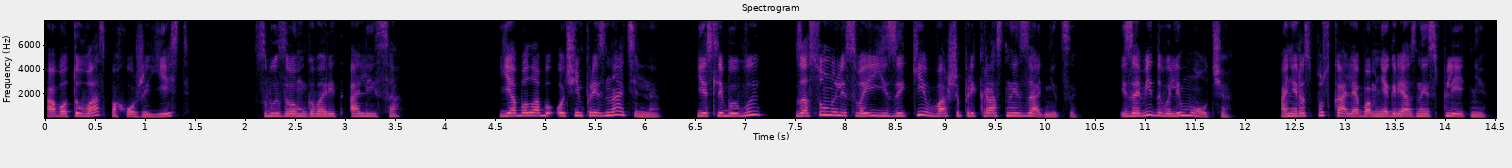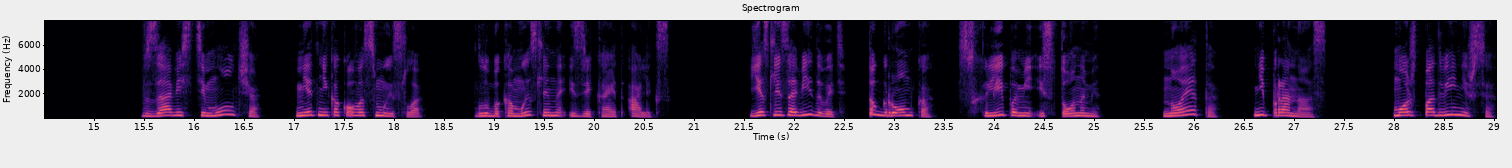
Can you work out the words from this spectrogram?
А вот у вас, похоже, есть», — с вызовом говорит Алиса. «Я была бы очень признательна, если бы вы засунули свои языки в ваши прекрасные задницы и завидовали молча, а не распускали обо мне грязные сплетни. В зависти молча нет никакого смысла», — глубокомысленно изрекает Алекс. «Если завидовать, то громко, с хлипами и стонами. Но это не про нас. Может, подвинешься,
